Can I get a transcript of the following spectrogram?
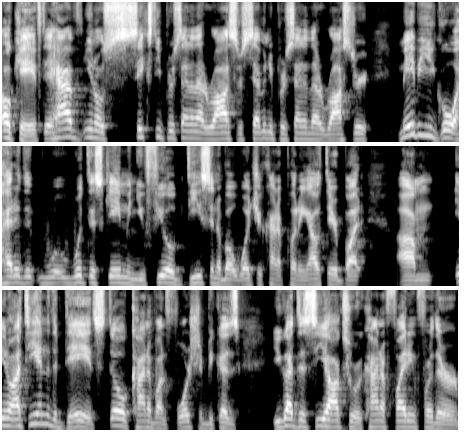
okay, if they have, you know, 60% of that roster, 70% of that roster, maybe you go ahead the, w- with this game and you feel decent about what you're kind of putting out there. But, um, you know, at the end of the day, it's still kind of unfortunate because – you got the Seahawks who are kind of fighting for their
